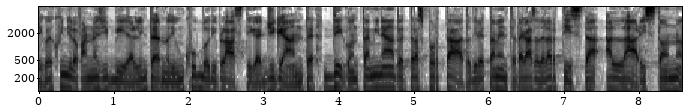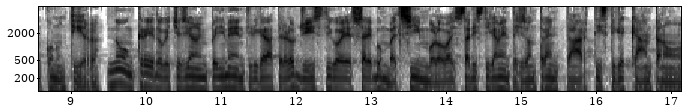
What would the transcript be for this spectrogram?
e quindi lo fanno esibire all'interno di un cubo di plastica gigante decontaminato e trasportato direttamente da casa dell'artista all'Ariston con un tir. Non credo che ci siano impedimenti di carattere logistico e sarebbe un bel simbolo, poi statisticamente ci sono 30 artisti che cantano,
